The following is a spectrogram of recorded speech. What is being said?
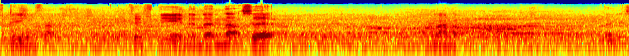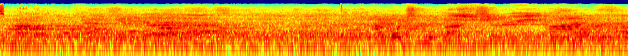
15. 15, and then that's it. Man up. Then it's man up. I'm watching the back. So.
